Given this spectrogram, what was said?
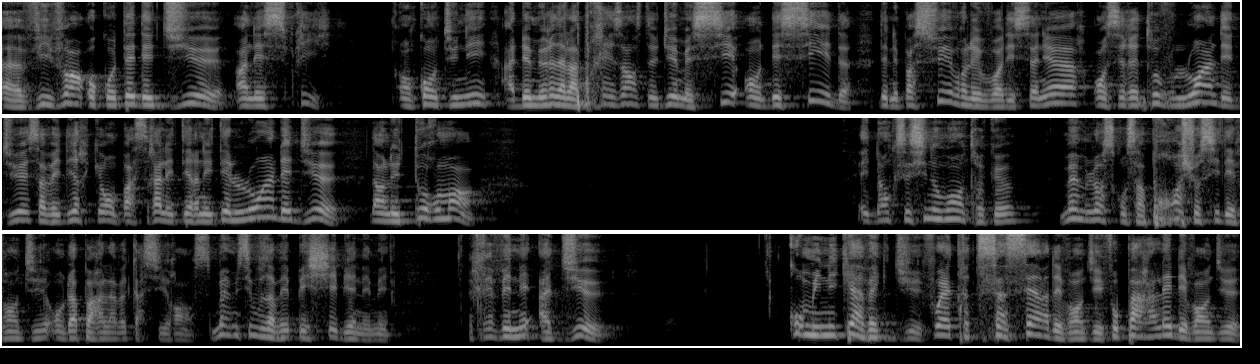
euh, vivant aux côtés de Dieu en esprit. On continue à demeurer dans la présence de Dieu. Mais si on décide de ne pas suivre les voies du Seigneur, on se retrouve loin de Dieu. Ça veut dire qu'on passera l'éternité loin de Dieu, dans le tourment. Et donc, ceci nous montre que même lorsqu'on s'approche aussi devant Dieu, on doit parler avec assurance. Même si vous avez péché, bien-aimé, revenez à Dieu. Communiquez avec Dieu. Il faut être sincère devant Dieu. Il faut parler devant Dieu.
